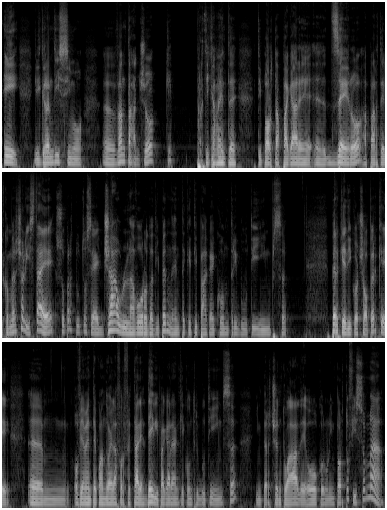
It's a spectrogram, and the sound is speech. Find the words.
e il grandissimo eh, vantaggio che praticamente ti porta a pagare eh, zero, a parte il commercialista, e soprattutto se hai già un lavoro da dipendente che ti paga i contributi INPS. Perché dico ciò? Perché ehm, ovviamente quando hai la forfettaria devi pagare anche i contributi INPS in percentuale o con un importo fisso, ma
